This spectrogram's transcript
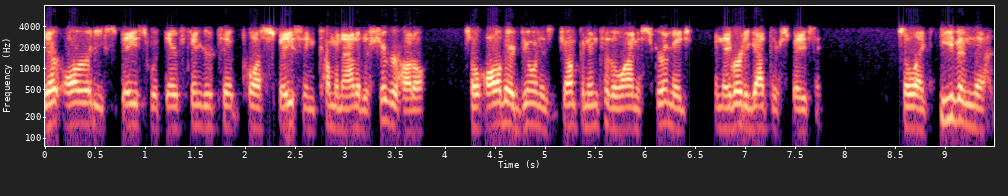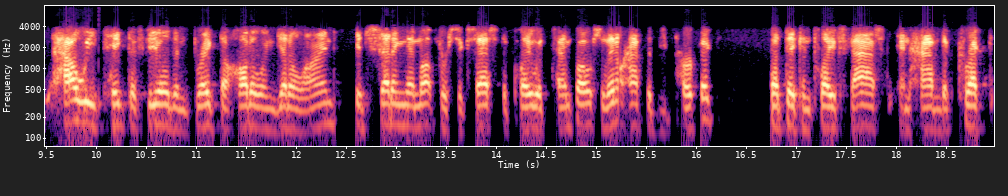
they're already spaced with their fingertip plus spacing coming out of the sugar huddle. So all they're doing is jumping into the line of scrimmage and they've already got their spacing. So like even the how we take the field and break the huddle and get aligned, it's setting them up for success to play with tempo. So they don't have to be perfect but they can play fast and have the correct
